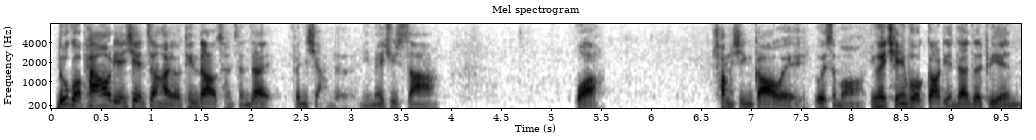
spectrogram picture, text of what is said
如果盘后连线正好有听到晨晨在分享的，你没去杀，哇，创新高哎！为什么？因为前一波高点在这边，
